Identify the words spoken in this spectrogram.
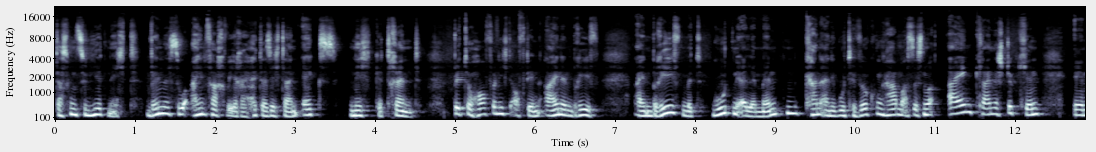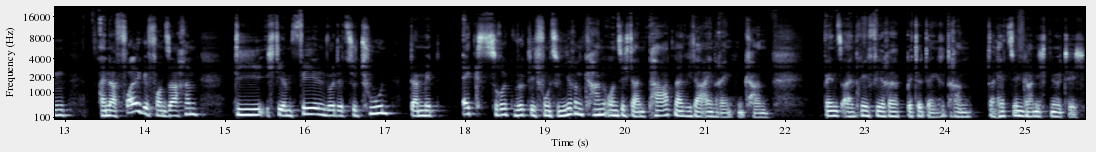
das funktioniert nicht. Wenn es so einfach wäre, hätte sich dein Ex nicht getrennt. Bitte hoffe nicht auf den einen Brief. Ein Brief mit guten Elementen kann eine gute Wirkung haben. Es ist nur ein kleines Stückchen in einer Folge von Sachen, die ich dir empfehlen würde zu tun, damit Ex zurück wirklich funktionieren kann und sich dein Partner wieder einrenken kann. Wenn es ein Brief wäre, bitte denke dran, dann hättest du ihn gar nicht nötig.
